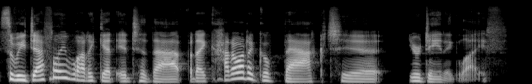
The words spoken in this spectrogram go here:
So we definitely want to get into that, but I kind of want to go back to your dating life.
